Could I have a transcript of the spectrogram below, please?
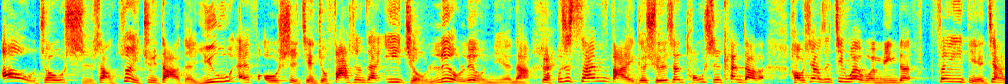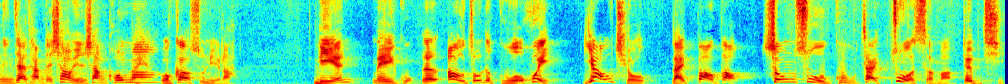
澳洲史上最巨大的 UFO 事件就发生在一九六六年呐。对，不是三百个学生同时看到了，好像是境外文明的飞碟降临在他们的校园上空吗？我告诉你了。连美国呃澳洲的国会要求来报告松树谷在做什么？对不起，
